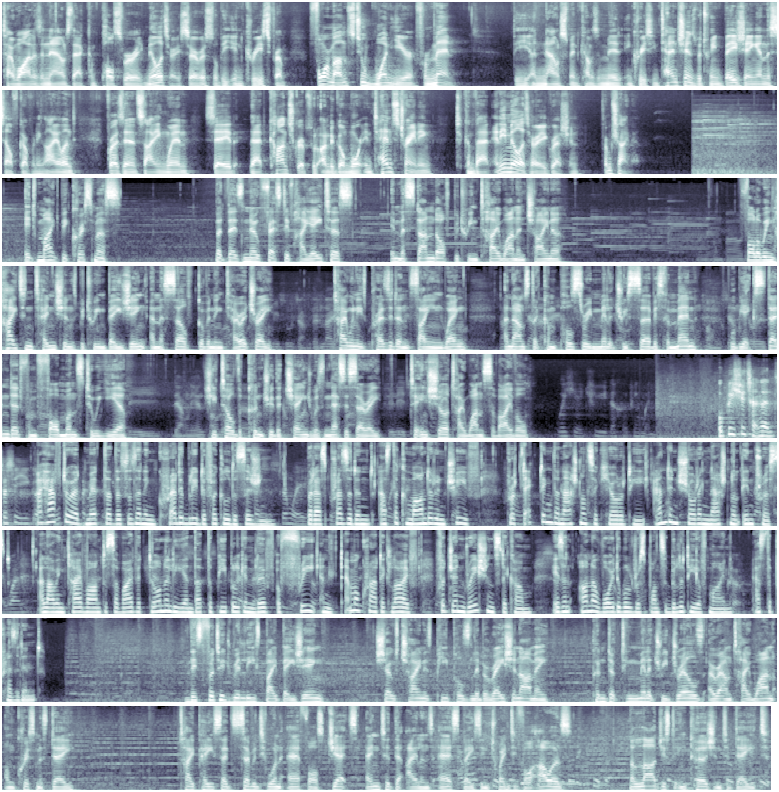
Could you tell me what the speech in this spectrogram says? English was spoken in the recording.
Taiwan has announced that compulsory military service will be increased from four months to one year for men. The announcement comes amid increasing tensions between Beijing and the self governing island. President Tsai Ing wen said that conscripts would undergo more intense training to combat any military aggression from China. It might be Christmas, but there's no festive hiatus in the standoff between Taiwan and China. Following heightened tensions between Beijing and the self governing territory, Taiwanese President Tsai Ing wen announced that compulsory military service for men will be extended from four months to a year. She told the country the change was necessary to ensure Taiwan's survival. I have to admit that this is an incredibly difficult decision. But as president, as the commander in chief, protecting the national security and ensuring national interest, allowing Taiwan to survive eternally and that the people can live a free and democratic life for generations to come is an unavoidable responsibility of mine as the president. This footage released by Beijing shows China's People's Liberation Army conducting military drills around Taiwan on Christmas Day. Taipei said 71 Air Force jets entered the island's airspace in 24 hours, the largest incursion to date.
